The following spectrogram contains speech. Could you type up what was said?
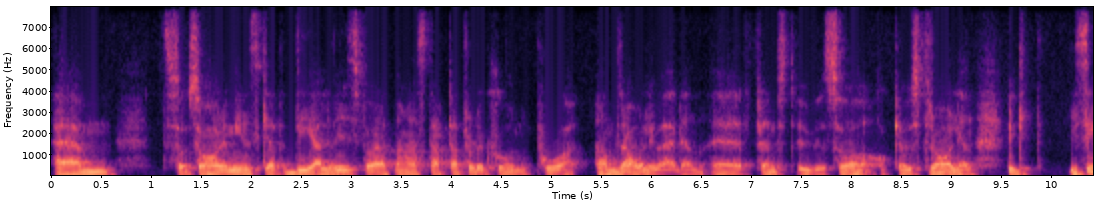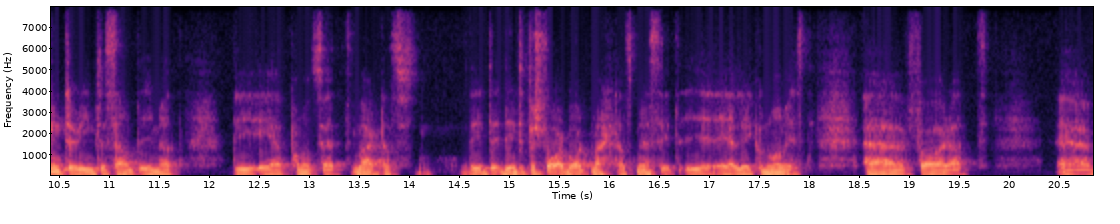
Ehm, så, så, har det minskat delvis för att man har startat produktion på andra håll i världen, eh, främst USA och Australien, vilket i sin tur är intressant i och med att det är på något sätt marknads det är, inte, det är inte försvarbart marknadsmässigt i, eller ekonomiskt eh, för att eh,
